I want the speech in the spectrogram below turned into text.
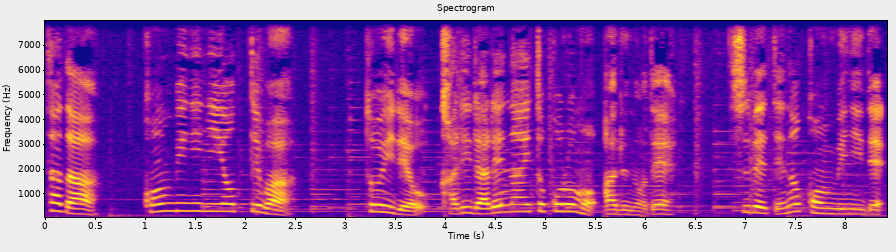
ただコンビニによってはトイレを借りられないところもあるので全てのコンビニで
